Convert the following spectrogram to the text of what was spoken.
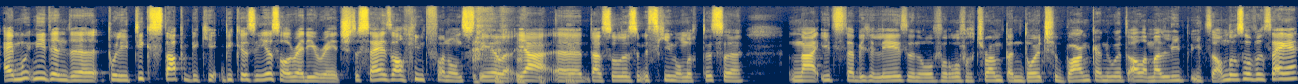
hij moet niet in de politiek stappen beca- because he is already rich. Dus hij zal niet van ons stelen. Ja, eh, daar zullen ze misschien ondertussen na iets te hebben gelezen over, over Trump en Deutsche Bank en hoe het allemaal liep, iets anders over zeggen.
